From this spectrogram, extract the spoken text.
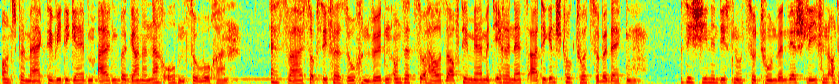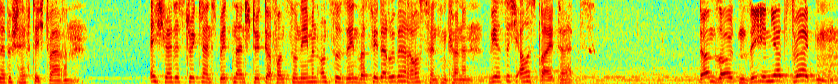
und bemerkte, wie die gelben Algen begannen nach oben zu wuchern. Es war, als ob sie versuchen würden, unser Zuhause auf dem Meer mit ihrer netzartigen Struktur zu bedecken. Sie schienen dies nur zu tun, wenn wir schliefen oder beschäftigt waren. Ich werde Strickland bitten, ein Stück davon zu nehmen und zu sehen, was wir darüber herausfinden können, wie es sich ausbreitet. Dann sollten Sie ihn jetzt wecken.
